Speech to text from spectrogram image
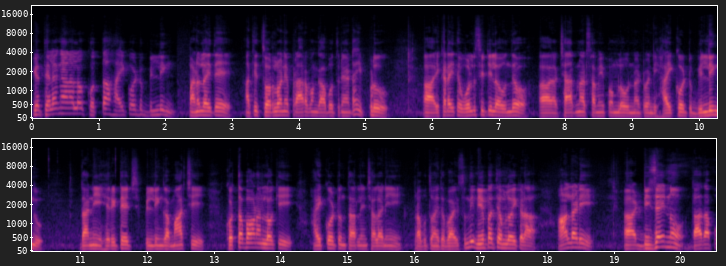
ఇక తెలంగాణలో కొత్త హైకోర్టు బిల్డింగ్ పనులు అయితే అతి త్వరలోనే ప్రారంభం కాబోతున్నాయట. ఇప్పుడు ఎక్కడైతే ఓల్డ్ సిటీలో ఉందో చార్మినార్ సమీపంలో ఉన్నటువంటి హైకోర్టు బిల్డింగు దాన్ని హెరిటేజ్ బిల్డింగ్గా మార్చి కొత్త భవనంలోకి హైకోర్టును తరలించాలని ప్రభుత్వం అయితే భావిస్తుంది. నేపథ్యంలో ఇక్కడ ఆల్రెడీ డిజైన్ను దాదాపు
